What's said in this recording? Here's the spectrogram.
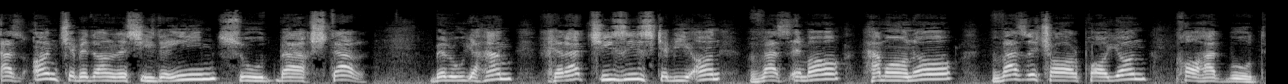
از آنچه بدان رسیده ایم سود بخشتر. به روی هم خرد چیزی است که بی آن وضع ما همانا وضع چارپایان خواهد بود.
